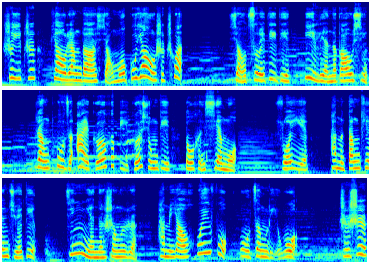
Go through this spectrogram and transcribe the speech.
是一只漂亮的小蘑菇钥匙串。小刺猬弟弟一脸的高兴，让兔子艾格和比格兄弟都很羡慕，所以他们当天决定，今年的生日。他们要恢复互赠礼物，只是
